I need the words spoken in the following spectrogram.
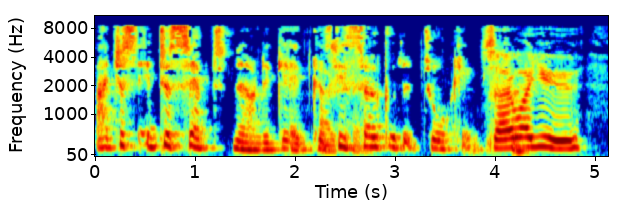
I just intercept now and again because okay. he's so good at talking. So are you.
